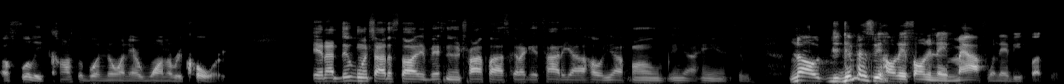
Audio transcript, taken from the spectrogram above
or fully comfortable knowing they want to record. And I do want y'all to start investing in tripods because I get tired of y'all holding y'all phones in y'all hands too. No, the difference be holding their phone in their mouth when they be fucking.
